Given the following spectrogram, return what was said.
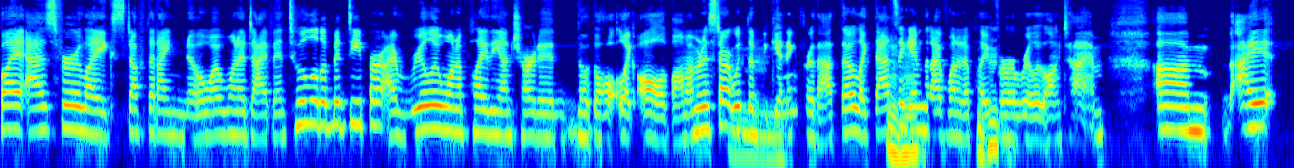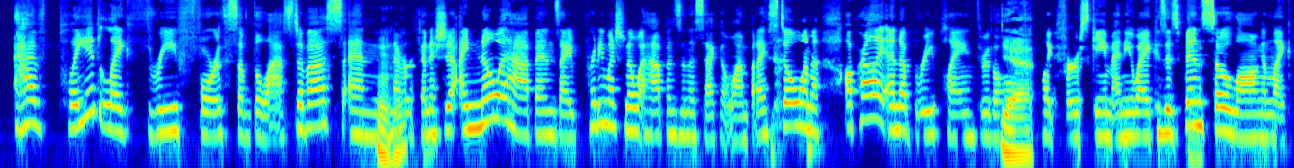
But as for like stuff that I know I want to dive into a little bit deeper, I really want to play the Uncharted, the, the whole, like all of them. I'm going to start with the Mm. beginning for that though. Like that's a Mhm. game that I've wanted to play Mhm. for a really long time. Um, I have played like three fourths of The Last of Us and Mhm. never finished it. I know what happens. I pretty much know what happens in the second one, but I still want to. I'll probably end up replaying through the whole Yeah. like first game anyway because it's been Yeah. so long and like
